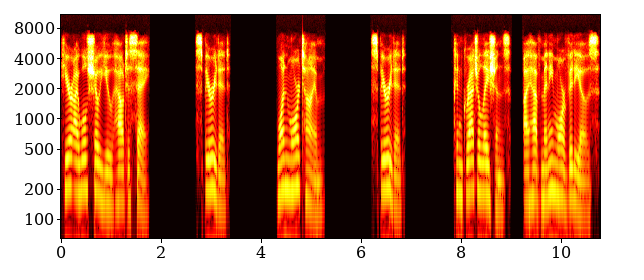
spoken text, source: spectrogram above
Here I will show you how to say spirited. One more time. Spirited. Congratulations, I have many more videos.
